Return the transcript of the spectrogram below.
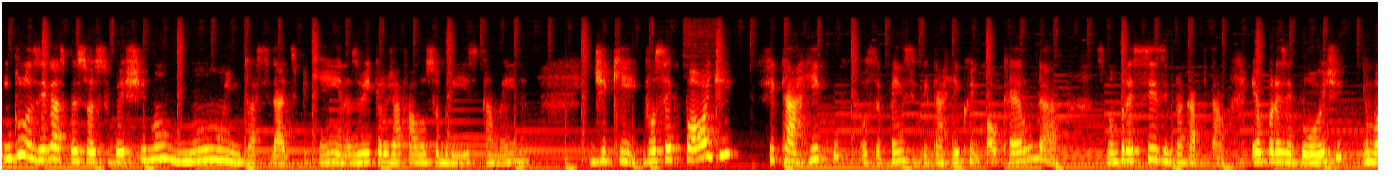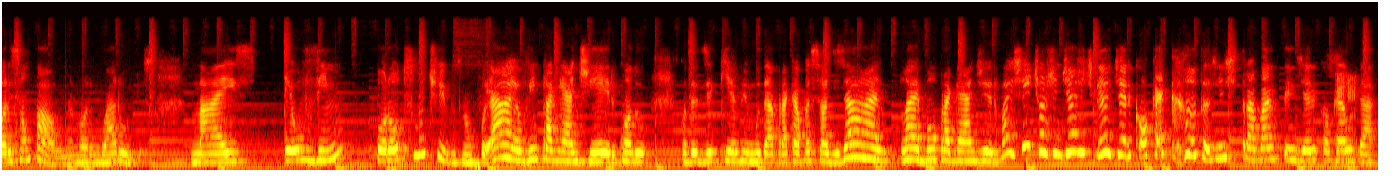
Inclusive, as pessoas subestimam muito as cidades pequenas, o Ícaro já falou sobre isso também, né? De que você pode ficar rico, você pensa em ficar rico em qualquer lugar. Você não precisa ir para a capital. Eu, por exemplo, hoje, eu moro em São Paulo, né? Moro em Guarulhos. Mas eu vim por outros motivos. Não foi, ah, eu vim para ganhar dinheiro. Quando, quando eu dizia que ia vir mudar para cá, o pessoal dizia, ah, lá é bom para ganhar dinheiro. Mas, gente, hoje em dia a gente ganha dinheiro em qualquer canto, a gente trabalha e tem dinheiro em qualquer Sim. lugar.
